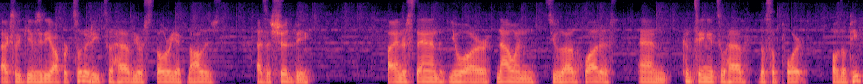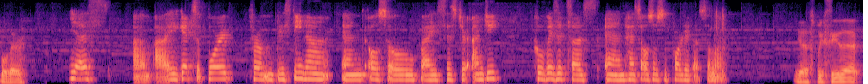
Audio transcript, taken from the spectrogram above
actually gives you the opportunity to have your story acknowledged as it should be i understand you are now in ciudad juarez and continue to have the support of the people there yes um, I get support from Christina and also by Sister Angie, who visits us and has also supported us a lot. Yes, we see that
